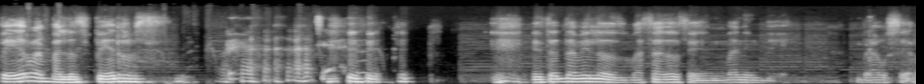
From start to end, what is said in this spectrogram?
perra para los perros. Están también los basados en manning de browser.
